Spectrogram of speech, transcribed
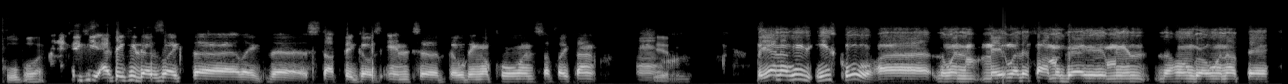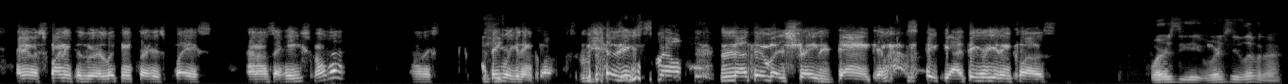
pool boy. I think he, I think he does like the like the stuff that goes into building a pool and stuff like that. Um, Yeah. But yeah, no, he's he's cool. Uh, when Mayweather fought McGregor, me and the homegirl went up there, and it was funny because we were looking for his place, and I was like, "Hey, you smell that?" I was like, "I think we're getting close," because you smell nothing but straight dank, and I was like, "Yeah, I think we're getting close." Where's he? Where's he living at?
